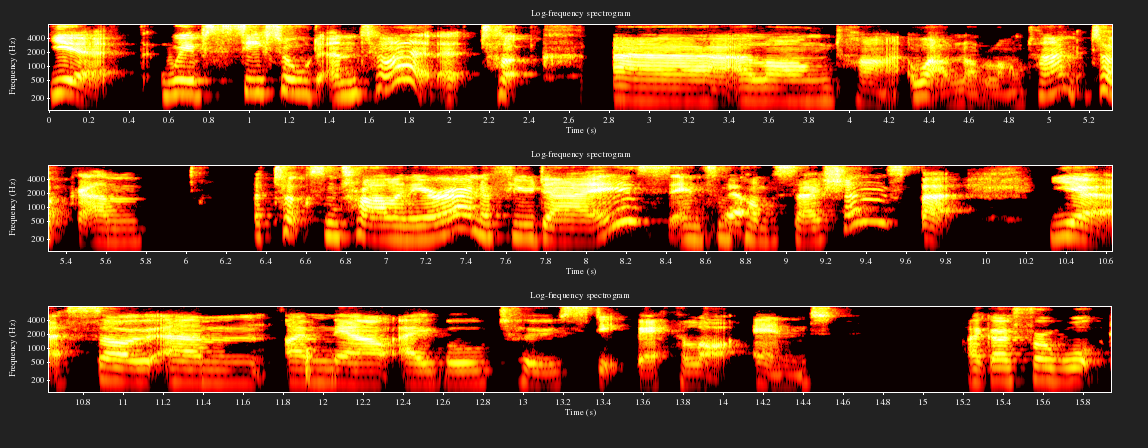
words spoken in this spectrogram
Yeah, we've settled into it. It took uh, a long time. Well, not a long time. It took um it took some trial and error and a few days and some conversations, but yeah, so um I'm now able to step back a lot and I go for a walk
